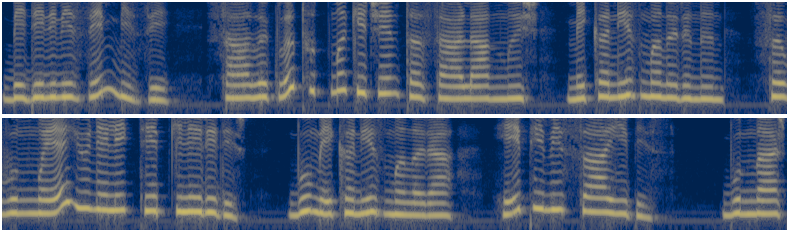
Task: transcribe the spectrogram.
bedenimizin bizi sağlıklı tutmak için tasarlanmış mekanizmalarının savunmaya yönelik tepkileridir. Bu mekanizmalara hepimiz sahibiz. Bunlar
